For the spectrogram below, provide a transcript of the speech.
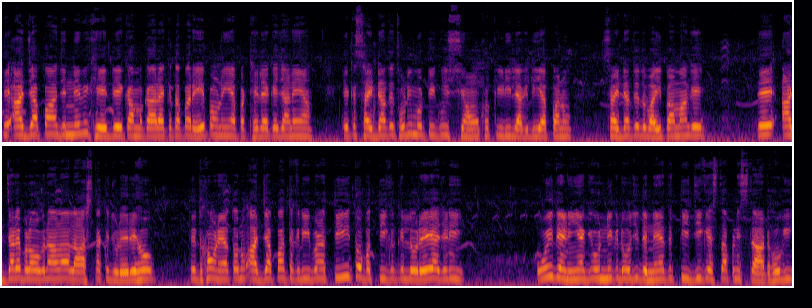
ਤੇ ਅੱਜ ਆਪਾਂ ਜਿੰਨੇ ਵੀ ਖੇਤ ਦੇ ਕੰਮਕਾਰ ਆ, ਇੱਕ ਤਾਂ ਆਪਾਂ ਰੇਹ ਪਾਉਣੀ ਆ, ਪੱਠੇ ਲੈ ਕੇ ਜਾਣੇ ਆ, ਇੱਕ ਸਾਈਡਾਂ ਤੇ ਥੋੜੀ ਮੋਟੀ ਕੋਈ ਸਿਉਂਖ, ਕੀੜੀ ਲੱਗਦੀ ਆ ਆਪਾਂ ਨੂੰ, ਸਾਈਡਾਂ ਤੇ ਦਵਾਈ ਪਾਵਾਂਗੇ। ਤੇ ਅੱਜ ਵਾਲੇ ਬਲੌਗ ਨਾਲ ਲਾਸਟ ਤੱਕ ਜੁੜੇ ਰਹੋ। ਤੇ ਦਿਖਾਉਣੇ ਆ ਤੁਹਾਨੂੰ, ਅੱਜ ਆਪਾਂ ਤਕਰੀਬਨ 30 ਤੋਂ 32 ਕੁ ਕਿਲੋ ਰੇ ਆ ਜਿਹੜੀ ਉਹ ਹੀ ਦੇਣੀ ਹੈ ਕਿ 19 ਕੁ ਡੋਜ਼ ਹੀ ਦਿੰਨੇ ਆ ਤੇ ਤੀਜੀ ਕਿਸ਼ਤ ਆਪਣੀ ਸਟਾਰਟ ਹੋ ਗਈ।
